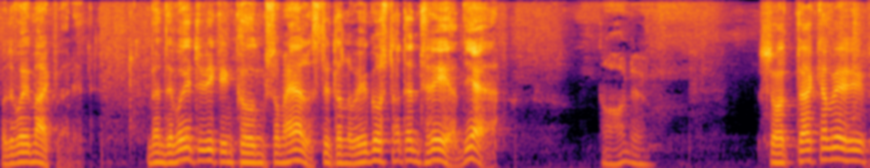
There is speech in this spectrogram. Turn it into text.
Och det var ju märkvärdigt. Men det var ju inte vilken kung som helst, utan det var ju Gustav den tredje. Ja, du. Så att där kan vi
